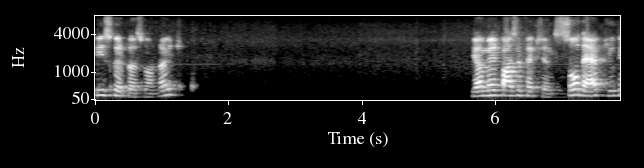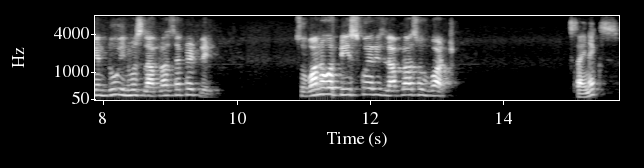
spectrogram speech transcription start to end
p square plus 1, right? You have made partial fractions so that you can do inverse Laplace separately. So 1 over p square is Laplace of what? Sin x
